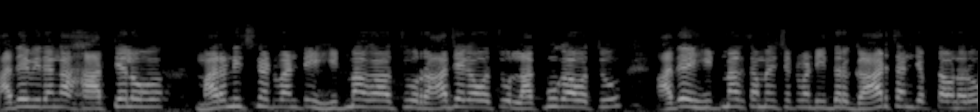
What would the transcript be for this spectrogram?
అదేవిధంగా హత్యలో మరణించినటువంటి హిడ్మా కావచ్చు రాజే కావచ్చు లక్ము కావచ్చు అదే హిడ్మాకు సంబంధించినటువంటి ఇద్దరు గార్డ్స్ అని చెప్తా ఉన్నారు.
